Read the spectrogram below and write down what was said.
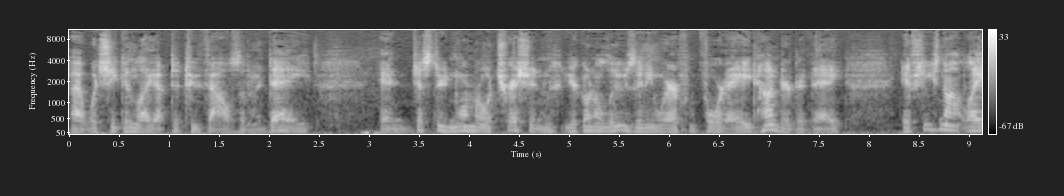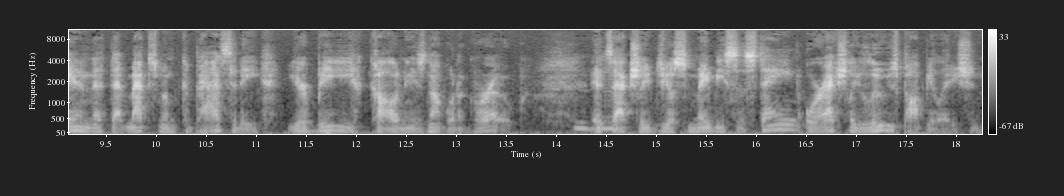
uh, which she can lay up to 2,000 a day, and just through normal attrition, you're going to lose anywhere from four to 800 a day. If she's not laying at that maximum capacity, your bee colony is not going to grow. It's actually just maybe sustain or actually lose population.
